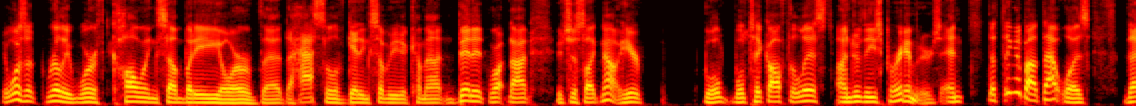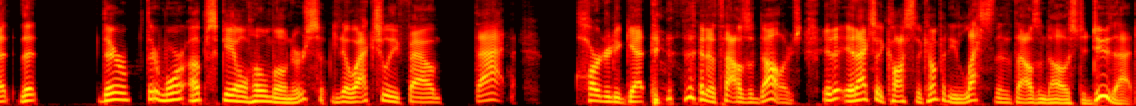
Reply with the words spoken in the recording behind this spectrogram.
it wasn't really worth calling somebody or the the hassle of getting somebody to come out and bid it, whatnot. It's just like, no, here we'll we'll tick off the list under these parameters. And the thing about that was that that they're they're more upscale homeowners, you know, actually found that harder to get than a thousand dollars. It it actually costs the company less than a thousand dollars to do that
